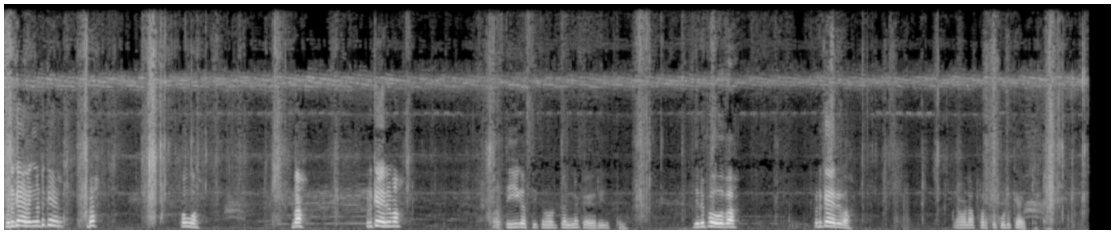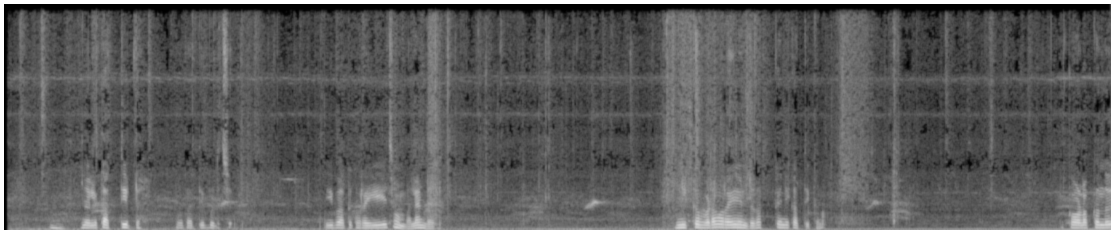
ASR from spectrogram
ഇങ്ങോട്ട് കയറി ഇങ്ങോട്ട് കയറി. ബാ. പോവാ. ബാ. ഇവിടെ കയറി വാ. തീ കത്തിക്കണോട് തന്നെ കയറി നിൽക്കുന്നു. ഇതിന് പോവുക ഇവിടെ കയറി വാ. അവിടെ അപ്പുറത്ത് കൂടി കയറ്റട്ടെ. നല്ല കത്തിയിട്ട. കത്തി പിടിച്ച്. ഈ ഭാഗത്ത് കുറേ ചമ്പലം ഉണ്ടായിരുന്നു ഇനിയൊക്കെ ഇവിടെ കുറേ ഉണ്ട്. ഇതൊക്കെ ഇനി കത്തിക്കണം. കുളക്കൊന്ന്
